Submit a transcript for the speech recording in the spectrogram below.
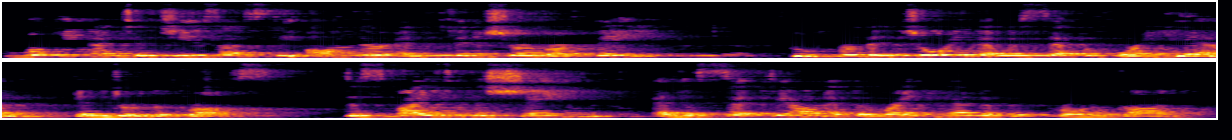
looking unto Jesus, the author and finisher of our faith, who for the joy that was set before him endured the cross, despising the shame, and has sat down at the right hand of the throne of God.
